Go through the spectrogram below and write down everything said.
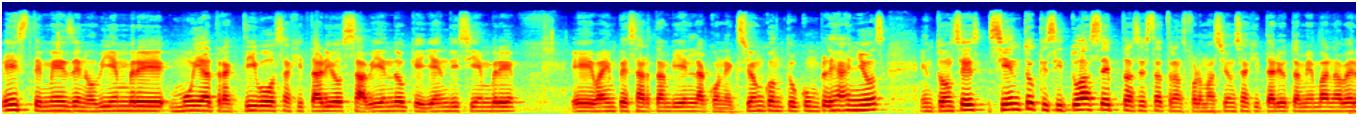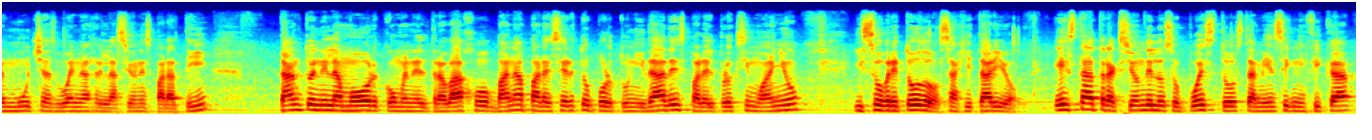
este mes de noviembre muy atractivo, Sagitario, sabiendo que ya en diciembre eh, va a empezar también la conexión con tu cumpleaños. Entonces, siento que si tú aceptas esta transformación, Sagitario, también van a haber muchas buenas relaciones para ti tanto en el amor como en el trabajo, van a aparecerte oportunidades para el próximo año y sobre todo, Sagitario, esta atracción de los opuestos también significa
